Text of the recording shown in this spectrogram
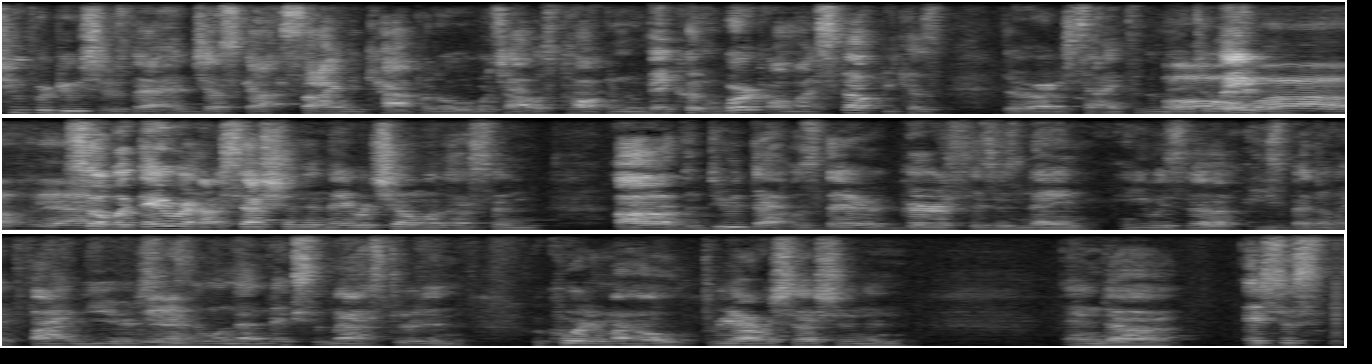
two producers that had just got signed to Capitol, which I was talking to. They couldn't work on my stuff because they're already signed to the major Oh label. wow, yeah. So, but they were in our session and they were chilling with us. And uh, the dude that was there, Girth is his name. He was the he's been there like five years. Yeah. He's the one that mixed and mastered and recorded my whole three hour session. And and uh, it's just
